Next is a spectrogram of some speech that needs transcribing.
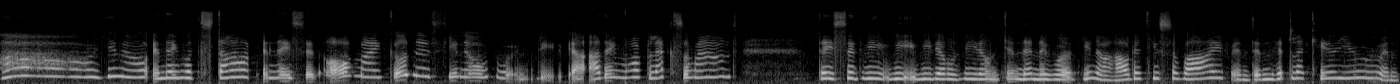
"Oh, you know," and they would stop, and they said, "Oh my goodness, you know, are there more blacks around?" They said we, we, we don't we don't and then they were you know how did you survive and didn't Hitler kill you and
